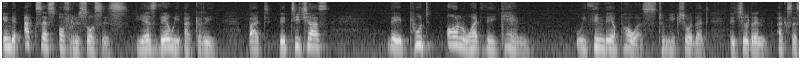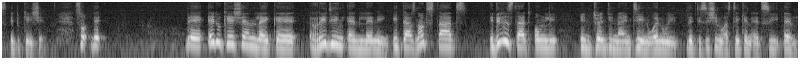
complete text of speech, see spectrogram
in the access of resources. Yes, there we agree. But the teachers, they put all what they can within their powers to make sure that the children access education. So the, the education like uh, reading and learning, it does not start, it didn't start only in 2019 when we, the decision was taken at CM.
